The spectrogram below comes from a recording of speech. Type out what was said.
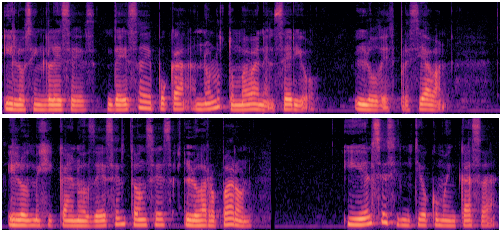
y los ingleses de esa época no lo tomaban en serio, lo despreciaban, y los mexicanos de ese entonces lo arroparon, y él se sintió como en casa,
